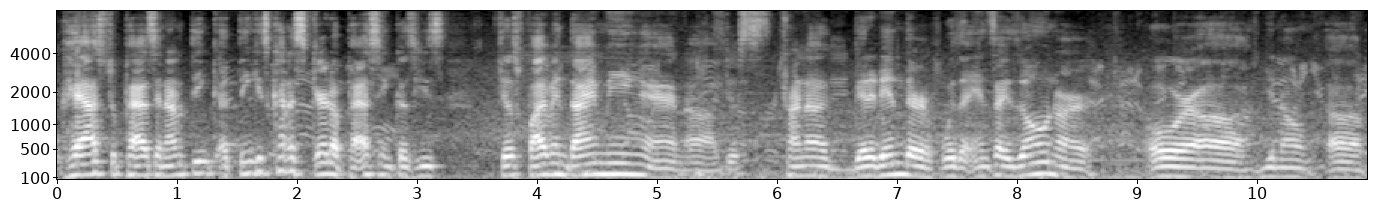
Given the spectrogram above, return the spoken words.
has to pass, and I don't think I think he's kind of scared of passing because he's just five and diming and uh, just trying to get it in there with the inside zone or or uh, you know uh,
